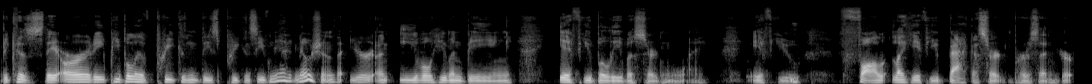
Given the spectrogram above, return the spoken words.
because they already people have precon these preconceived notions that you're an evil human being if you believe a certain way. If you fall, like if you back a certain person, you're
